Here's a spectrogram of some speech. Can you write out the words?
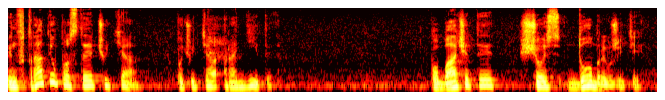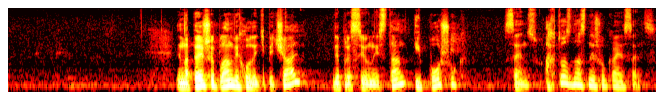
Він втратив просте чуття, почуття радіти, побачити щось добре в житті. І на перший план виходить печаль, депресивний стан і пошук сенсу. А хто з нас не шукає сенс?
